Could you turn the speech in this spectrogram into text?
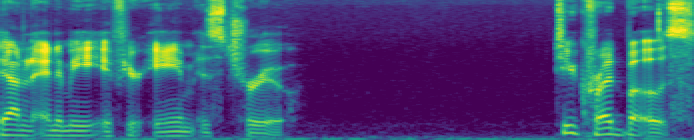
down an enemy if your aim is true. Two cred bows.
